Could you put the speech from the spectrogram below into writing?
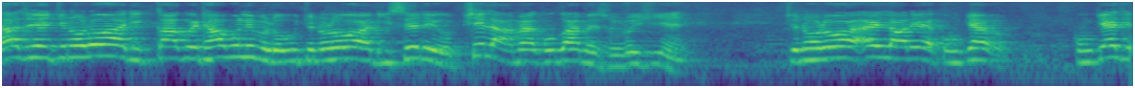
ဒါဆိုရင်ကျွန်တော်တို့ကဒီကာကွယ်ထားဖို့လည်းမလိုဘူးကျွန်တော်တို့ကဒီဆေးတွေကိုဖြစ်လာမှကိုးကားမယ်ဆိုလို့ရှိရင်ကျွန်တော်တို့ကအဲ့လာတဲ့အကုန်ကြက်ကုန်ကြက်ကြ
